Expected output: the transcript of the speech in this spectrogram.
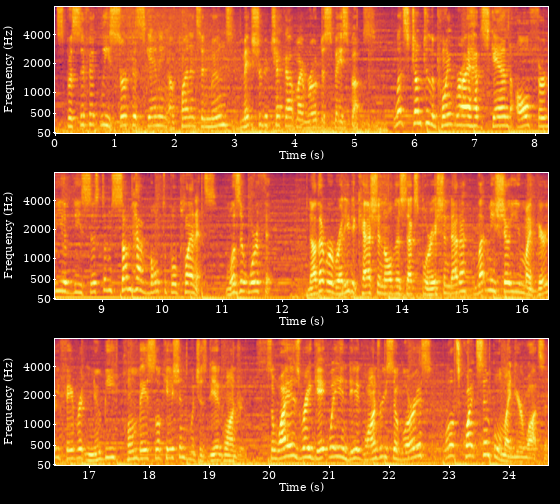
specifically surface scanning of planets and moons, make sure to check out my Road to Space Bucks. Let's jump to the point where I have scanned all 30 of these systems. Some have multiple planets. Was it worth it? Now that we're ready to cash in all this exploration data, let me show you my very favorite newbie home base location, which is Diaguandri. So why is Ray Gateway in Diaguandri so glorious? Well, it's quite simple, my dear Watson.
